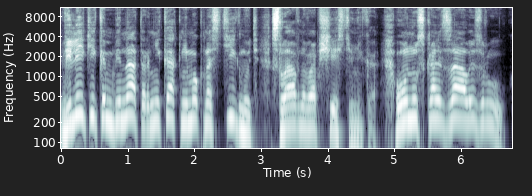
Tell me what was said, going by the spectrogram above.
Великий комбинатор никак не мог настигнуть славного общественника. Он ускользал из рук.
